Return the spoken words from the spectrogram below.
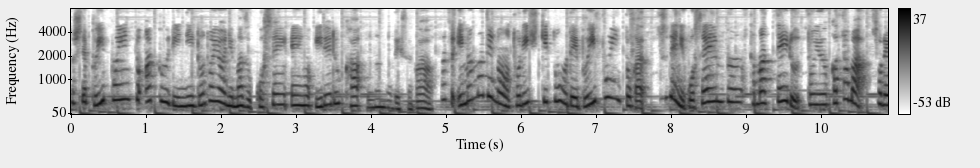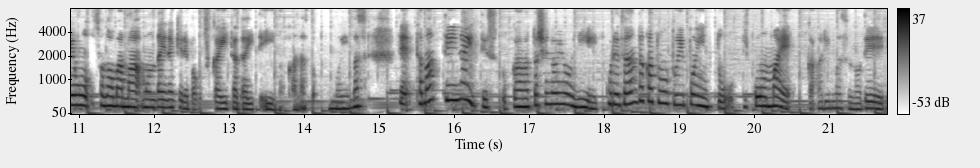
そして V ポイントアプリにどのようにまず5000円を入れるかなのですが、まず今までの取引等で V ポイントがすでに5000円分溜まっているという方は、それをそのまま問題なければお使いいただいていいのかなと思います。で、溜まっていないですとか、私のように、これ残高と V ポイント移行前がありますので、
